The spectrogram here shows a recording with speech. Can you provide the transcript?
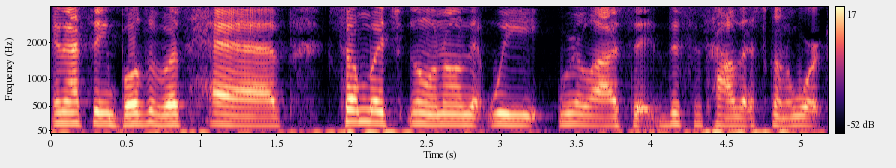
And I think both of us have so much going on that we realize that this is how that's going to work.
